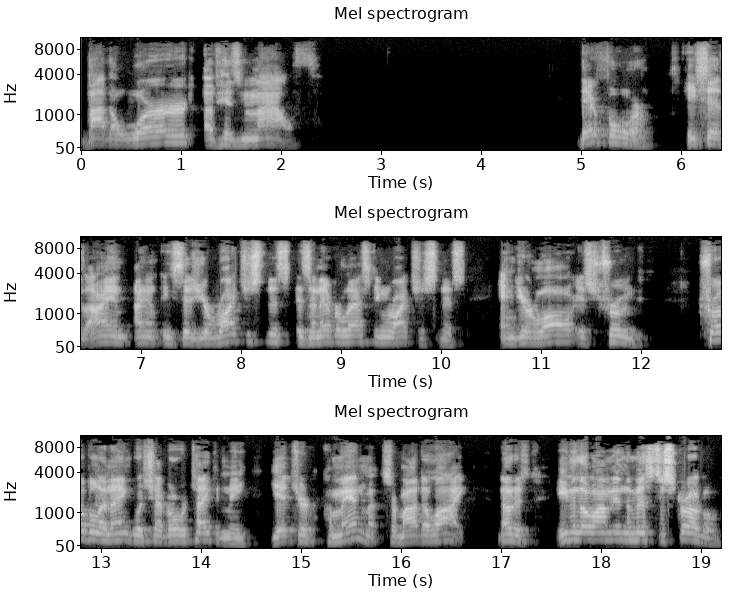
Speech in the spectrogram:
by the word of his mouth. Therefore, he says, I am, I am, he says, your righteousness is an everlasting righteousness and your law is truth. Trouble and anguish have overtaken me, yet your commandments are my delight. Notice, even though I'm in the midst of struggle,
